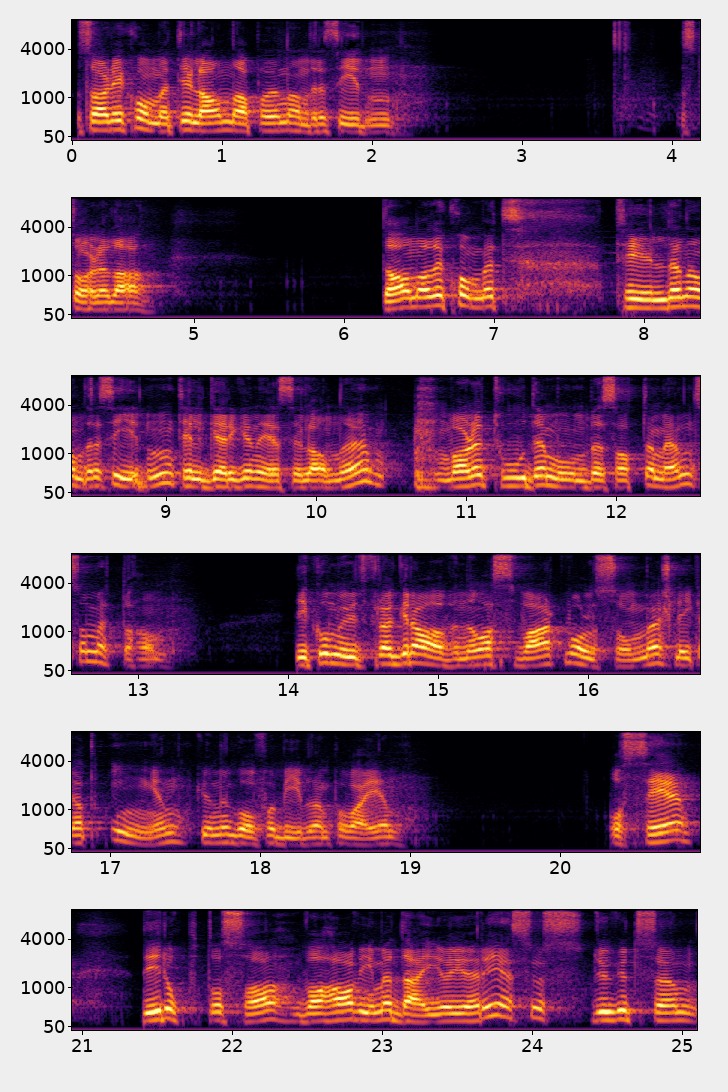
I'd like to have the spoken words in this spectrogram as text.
Så har de kommet til land da, på den andre siden. Så står det da da han hadde kommet til den andre siden, til Gergeneselandet, var det to demonbesatte menn som møtte ham. De kom ut fra gravene og var svært voldsomme, slik at ingen kunne gå forbi dem på veien. Og se, de ropte og sa, 'Hva har vi med deg å gjøre, Jesus, du Guds sønn?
